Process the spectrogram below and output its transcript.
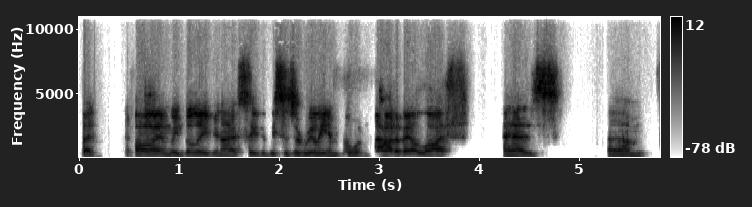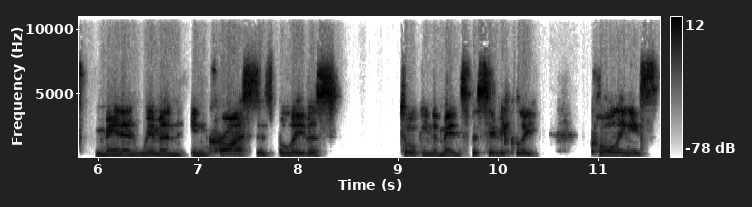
but I and we believe in AFC that this is a really important part of our life as um, men and women in Christ, as believers. Talking to men specifically, calling is,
